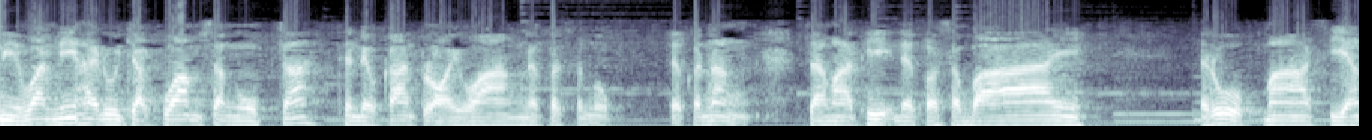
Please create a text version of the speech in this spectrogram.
นี่วันนี้ให้รู้จักความสงบซะเช่นเดียวการปล่อยวางแล้วก็สงบแล้วก็นั่งสมาธิแล้วก็สบาย รูปมาเสียง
